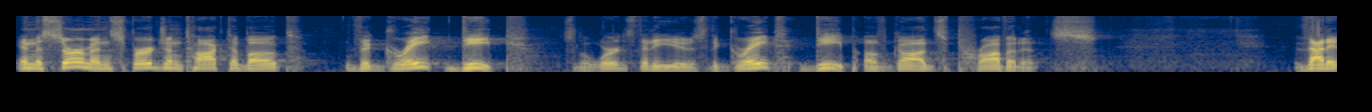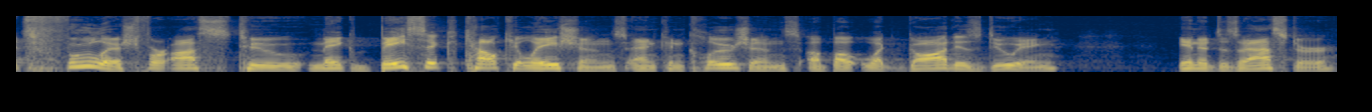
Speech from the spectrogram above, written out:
In the sermon, Spurgeon talked about the great deep so the words that he used the great deep of God's providence. That it's foolish for us to make basic calculations and conclusions about what God is doing in a disaster,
